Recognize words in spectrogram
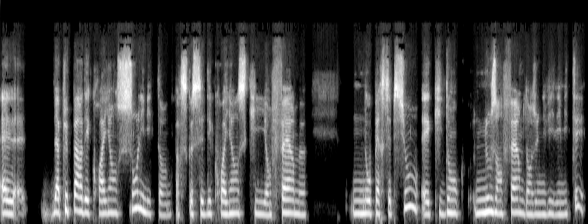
la plupart des croyances sont limitantes parce que c'est des croyances qui enferment nos perceptions et qui donc nous enferment dans une vie limitée.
